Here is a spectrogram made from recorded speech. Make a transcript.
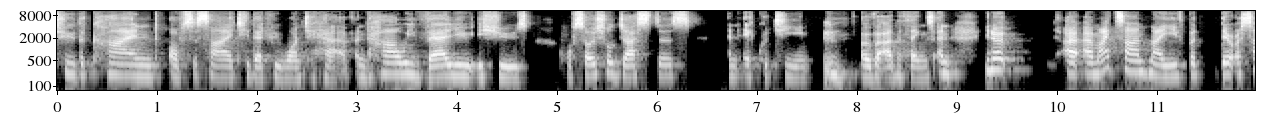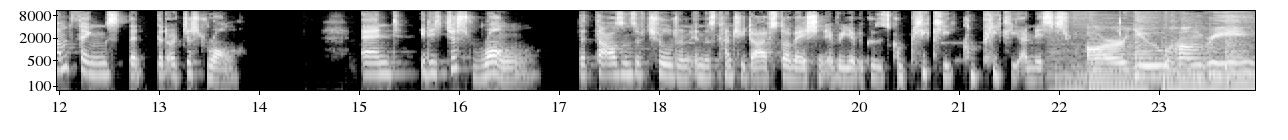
to the kind of society that we want to have and how we value issues of social justice and equity over other things. And, you know, I, I, might sound naive, but there are some things that, that are just wrong. And it is just wrong that thousands of children in this country die of starvation every year because it's completely, completely unnecessary. Are you hungry?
